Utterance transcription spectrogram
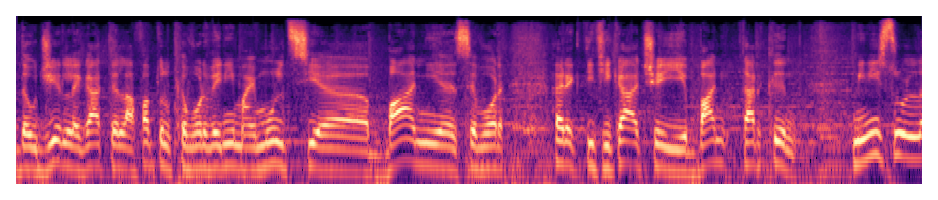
dăugiri legate la faptul că vor veni mai mulți bani, se vor rectifica rectifica acei bani, dar când? Ministrul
